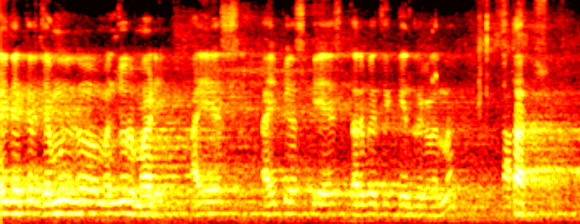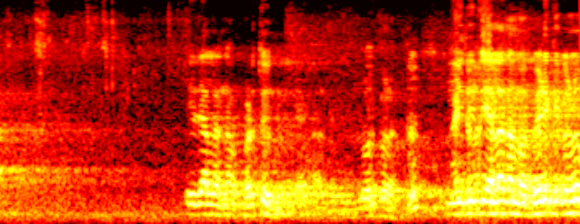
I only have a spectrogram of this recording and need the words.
ಐದು ಎಕರೆ ಜಮೀನು ಮಂಜೂರು ಮಾಡಿ I A S I P S K S ತರಬೇತಿ ಕೇಂದ್ರಗಳನ್ನು ಸ್ಥಾಪಿಸಿ. ಇದೆಲ್ಲ ನಾವು ಕೊಡ್ತೀವಿ ನಿಮಗೆ ನೋಡ್ಕೊಳ್ಳೋದು ಈ ರೀತಿ ಎಲ್ಲ ನಮ್ಮ ಬೇಡಿಕೆಗಳು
